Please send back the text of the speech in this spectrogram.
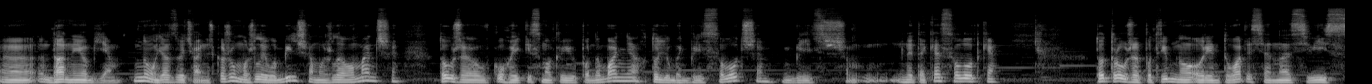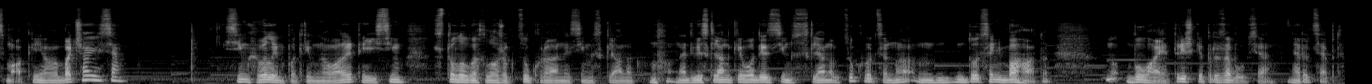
е, даний об'єм. Ну, я, звичайно ж кажу, можливо більше, можливо менше. То вже в кого які смакові вподобання, хто любить більш солодше, більш не таке солодке, то вже потрібно орієнтуватися на свій смак. Я вибачаюся. 7 хвилин потрібно варити і 7 столових ложок цукру, а не 7 склянок. На 2 склянки води 7 склянок цукру це досить багато. Ну, буває, трішки призабувся рецепт.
